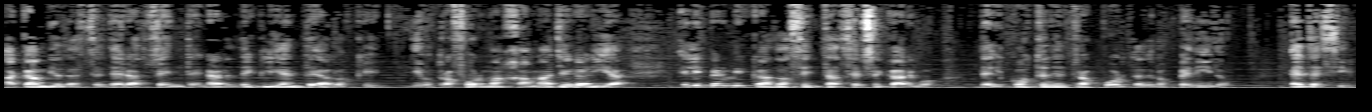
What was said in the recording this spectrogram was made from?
a cambio de acceder a centenares de clientes a los que, de otra forma, jamás llegaría, el hipermercado acepta hacerse cargo del coste de transporte de los pedidos. Es decir,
